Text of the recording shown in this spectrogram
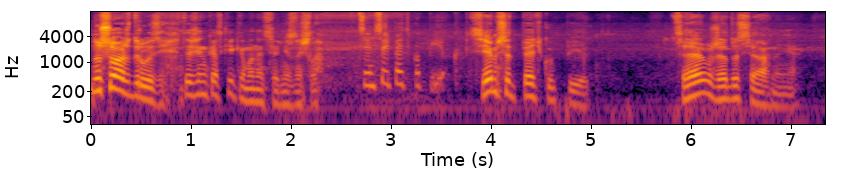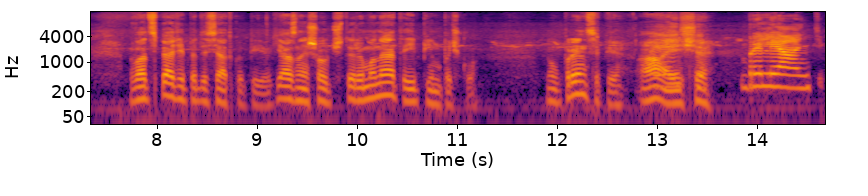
Ну що ж, друзі, ти жінка скільки мене сьогодні знайшла? 75 копійок. 75 копійок. Це вже досягнення. 25 і 50 копійок. Я знайшов 4 монети і пімпочку. Ну, в принципі, а, А і ще. Брилянтик.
